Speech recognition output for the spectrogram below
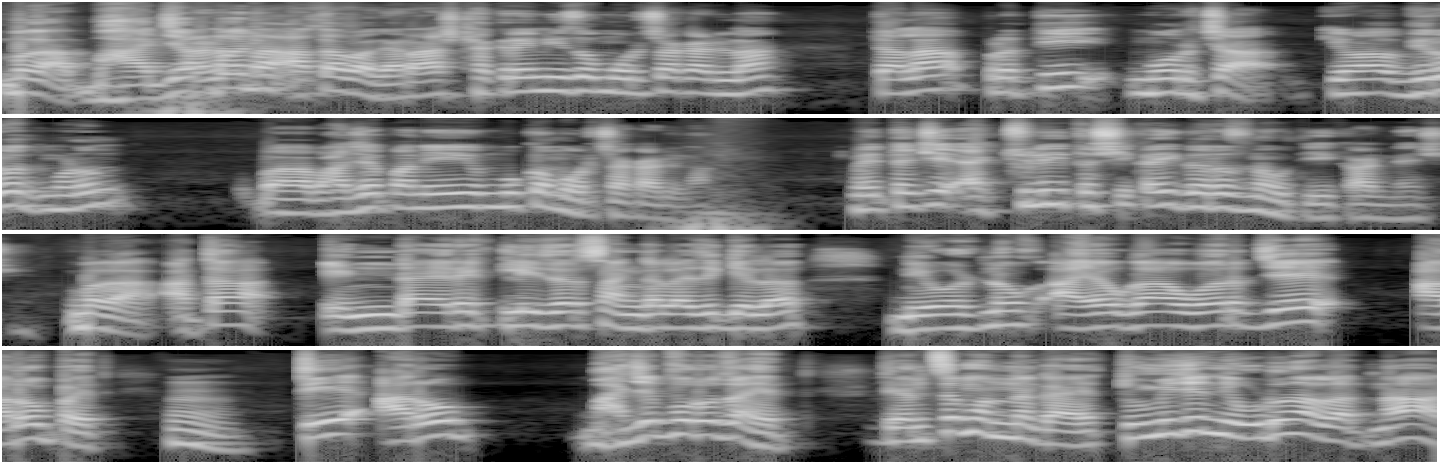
बघा भाजप आता आता बघा राज ठाकरेंनी जो मोर्चा काढला त्याला प्रति मोर्चा किंवा विरोध म्हणून भाजपाने मुक मोर्चा काढला. म्हणजे त्याची ऍक्च्युली तशी काही गरज नव्हती काढण्याची. बघा आता इनडायरेक्टली जर सांगायला जे गेलं निवडणूक आयोगावर जे आरोप आहेत. ते आरोप भाजपवरच आहेत. त्यांचं म्हणणं काय तुम्ही जे निवडून आलात ना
